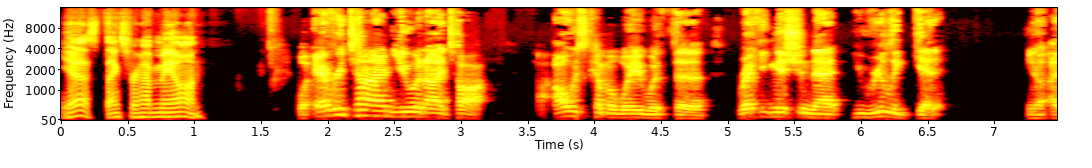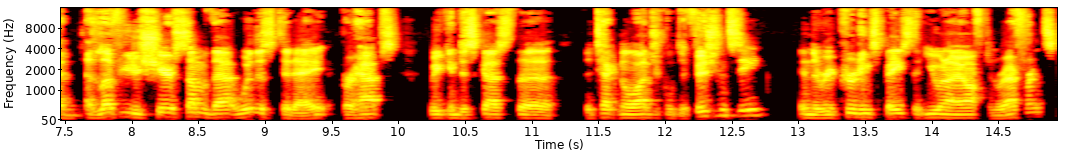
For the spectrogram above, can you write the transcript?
Yes, thanks for having me on. Well, every time you and I talk, I always come away with the recognition that you really get it. You know, I'd, I'd love for you to share some of that with us today. Perhaps we can discuss the, the technological deficiency in the recruiting space that you and I often reference.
